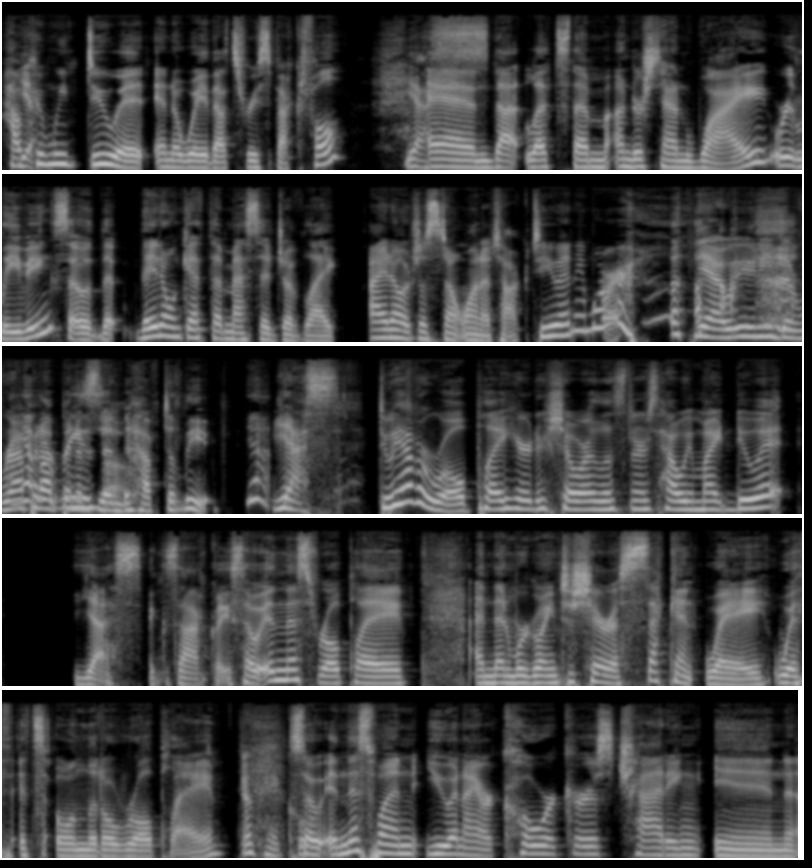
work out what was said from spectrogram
how Yeah. can we do it in a way that's respectful? Yes. and that lets them understand why we're leaving so that they don't get the message of like i don't just don't want to talk to you anymore yeah, we need to wrap it up a in a to have to leave yeah Yes. Do we have a role play here to show our listeners how we might do it? yes exactly so in this role play and then we're going to share a second way with its own little role play Okay, so in this one you and i are coworkers chatting in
